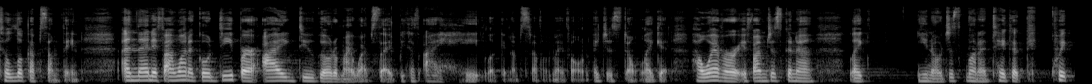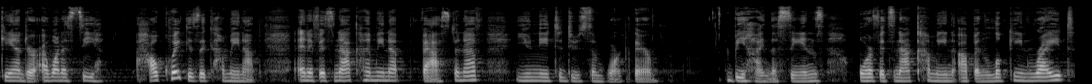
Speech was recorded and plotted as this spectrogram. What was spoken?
to look up something. And then if I want to go deeper, I do go to my website because I hate looking up stuff on my phone. I just don't like it. However, if I'm just going to like, you know, just want to take a quick gander, I want to see how quick is it coming up? And if it's not coming up fast enough, you need to do some work there behind the scenes. Or if it's not coming up and looking right,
